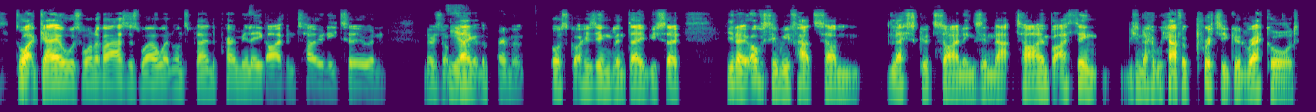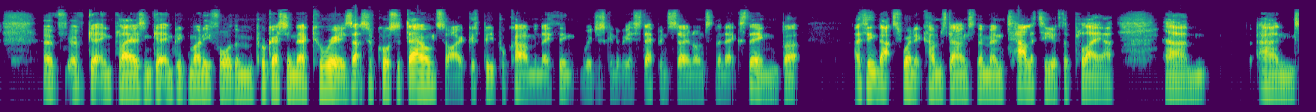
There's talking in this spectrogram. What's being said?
Dwight Gayle was one of ours as well. Went on to play in the Premier League. Ivan Toney too, and I know he's not yeah. playing at the moment. Of course, got his England debut. So, you know, obviously we've had some less good signings in that time, but I think you know we have a pretty good record of, of getting players and getting big money for them and progressing their careers. That's of course a downside because people come and they think we're just going to be a stepping stone onto the next thing but i think that's when it comes down to the mentality of the player um, and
